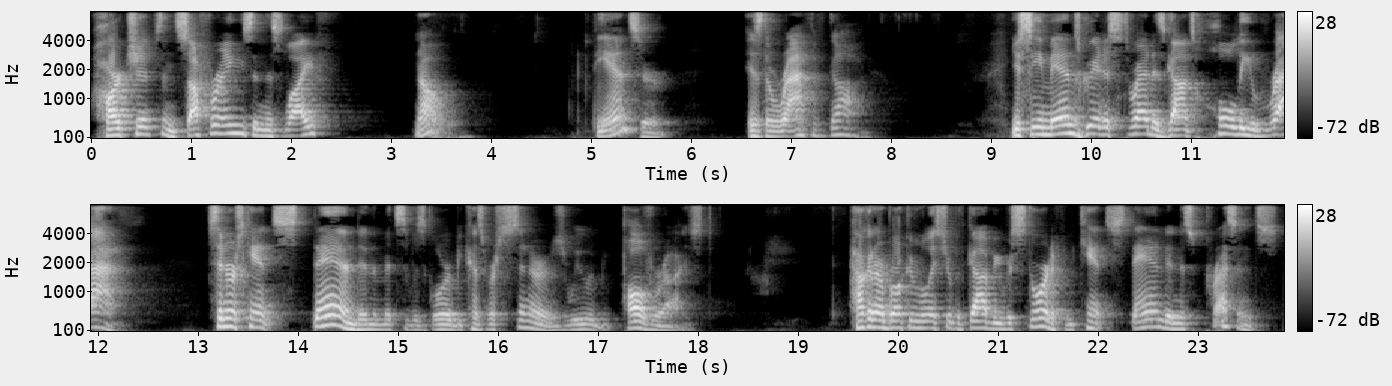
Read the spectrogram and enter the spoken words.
hardships and sufferings in this life. No. The answer is the wrath of God. You see, man's greatest threat is God's holy wrath. Sinners can't stand in the midst of his glory because we're sinners. We would be pulverized. How can our broken relationship with God be restored if we can't stand in his presence?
